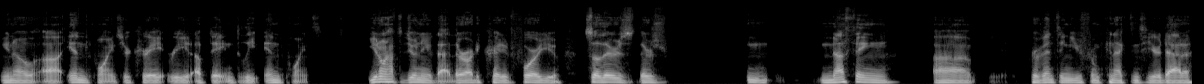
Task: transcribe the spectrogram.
you know, uh, endpoints, your create, read, update, and delete endpoints you don't have to do any of that they're already created for you so there's there's n- nothing uh, preventing you from connecting to your data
